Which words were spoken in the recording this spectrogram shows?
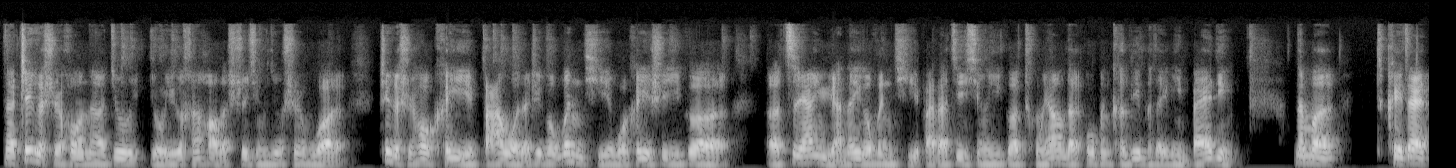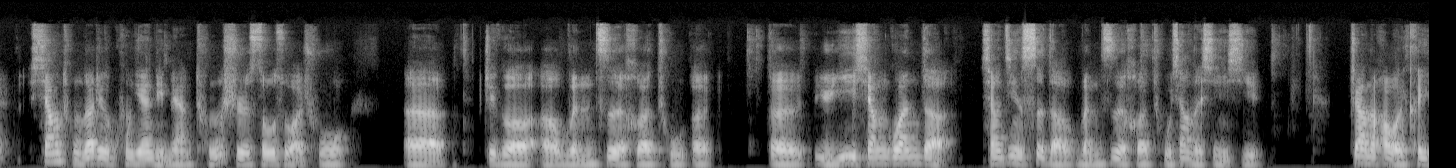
那这个时候呢，就有一个很好的事情，就是我这个时候可以把我的这个问题，我可以是一个呃自然语言的一个问题，把它进行一个同样的 OpenClip 的一个 embedding，那么可以在相同的这个空间里面同时搜索出呃这个呃文字和图呃呃语义相关的相近似的文字和图像的信息。这样的话，我可以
